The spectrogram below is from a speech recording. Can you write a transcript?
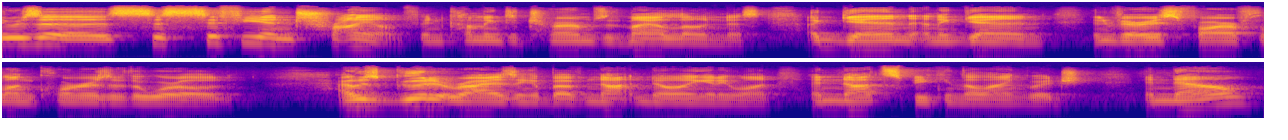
There was a Sisyphean triumph in coming to terms with my aloneness, again and again, in various far flung corners of the world. I was good at rising above not knowing anyone and not speaking the language. And now,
